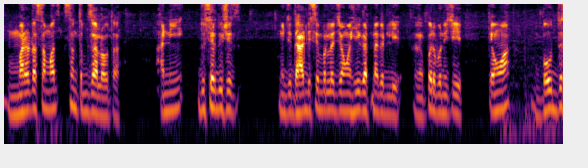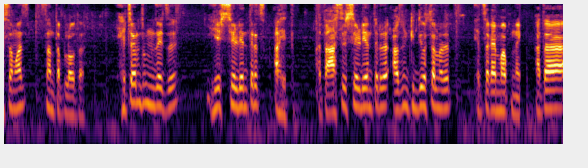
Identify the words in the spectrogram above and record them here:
मराठा समाज संतप्त झाला होता. आणि दुसऱ्या दिवशीच म्हणजे दहा डिसेंबरला जेव्हा ही घटना घडली परभणीची तेव्हा बौद्ध समाज संतापला होता. ह्याच्यावरून समजायचं हे षडयंत्रच आहेत. आता असे षडयंत्र अजून किती दिवस चालणार आहेत ह्याचं काय माप नाही. आता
